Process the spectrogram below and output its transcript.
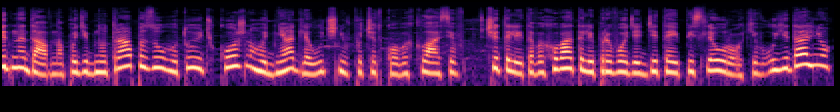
Віднедавна подібну трапезу готують кожного дня для учнів початкових класів. Вчителі та вихователі приводять дітей після уроків у їдальню,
